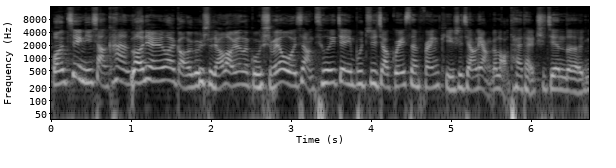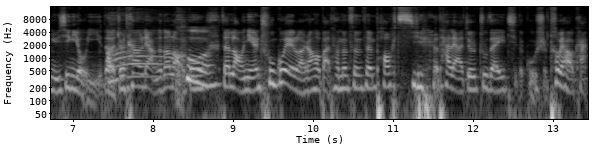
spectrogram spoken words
王静，你想看老年人乱搞的故事，养老院的故事？没有，我想推荐一部剧叫《Grace and Frankie》，是讲两个老太太之间的女性友谊的，就是她有两个的老公在老年出柜了，然后把他们纷纷抛弃，他俩就住在一起的故事，特别好看。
